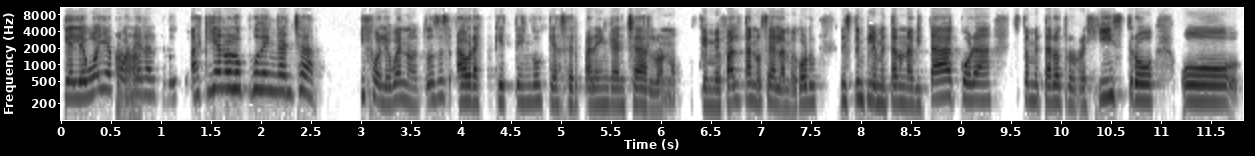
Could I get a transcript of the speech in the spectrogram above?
que le voy a poner al producto. Aquí ya no lo pude enganchar. Híjole, bueno, entonces, ¿ahora qué tengo que hacer para engancharlo, no? Que me falta, no sé, a lo mejor necesito implementar una bitácora, necesito meter otro registro, o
